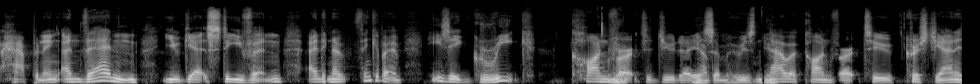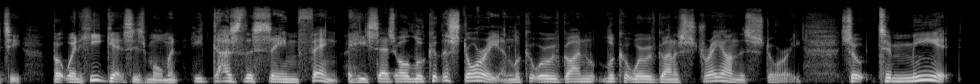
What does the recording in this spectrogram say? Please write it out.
happening. And then you get Stephen. And now think about him. He's a Greek convert to Judaism who's now a convert to Christianity. But when he gets his moment, he does the same thing. He says, "Oh, look at the story and look at where we've gone. Look at where we've gone astray on this story." So to me, it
